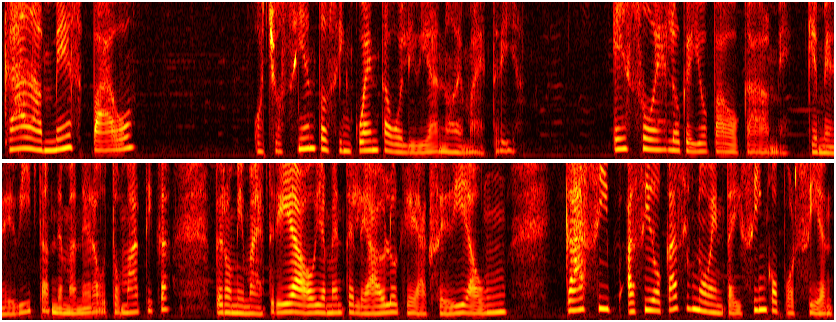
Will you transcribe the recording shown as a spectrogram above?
cada mes pago 850 bolivianos de maestría. Eso es lo que yo pago cada mes, que me debitan de manera automática, pero mi maestría obviamente le hablo que accedí a un casi, ha sido casi un 95%.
